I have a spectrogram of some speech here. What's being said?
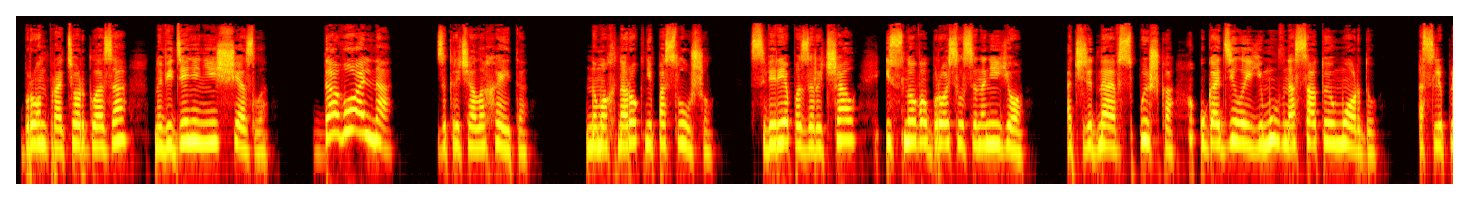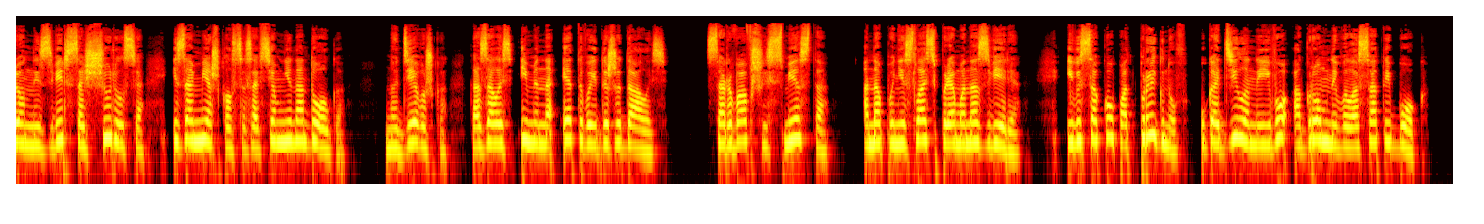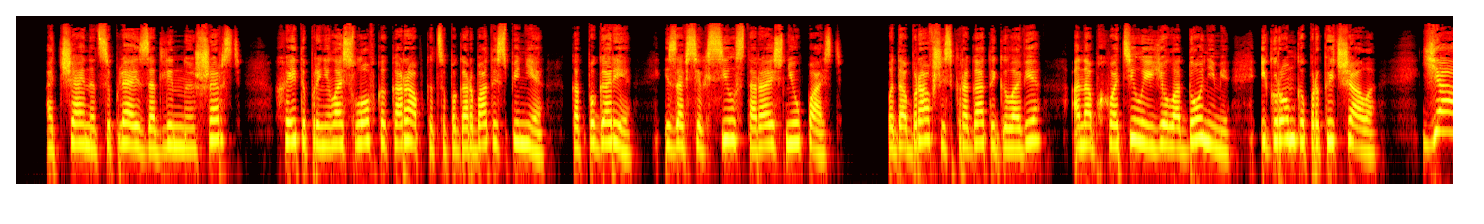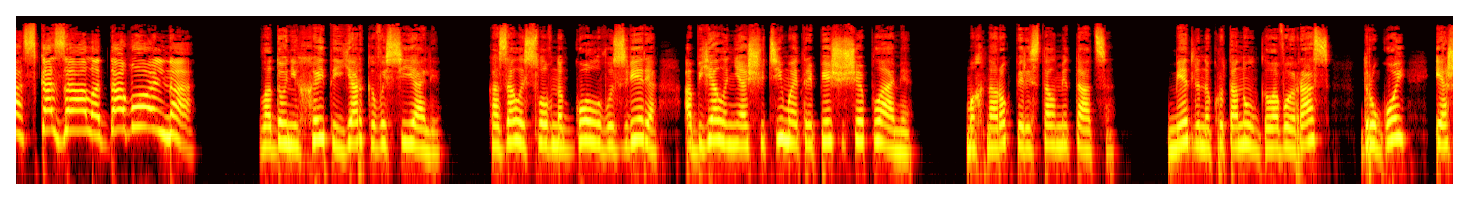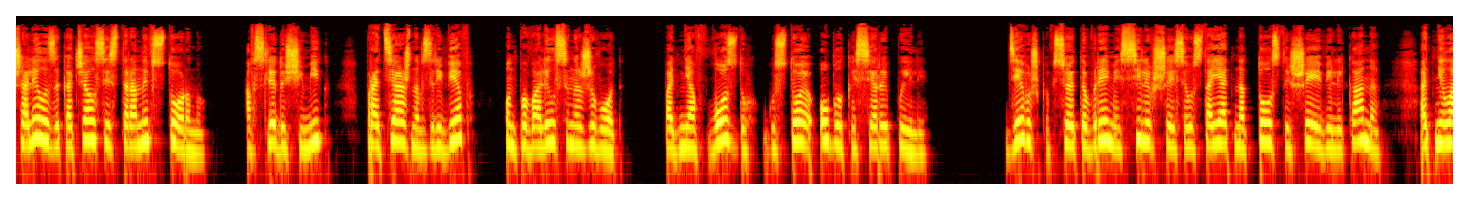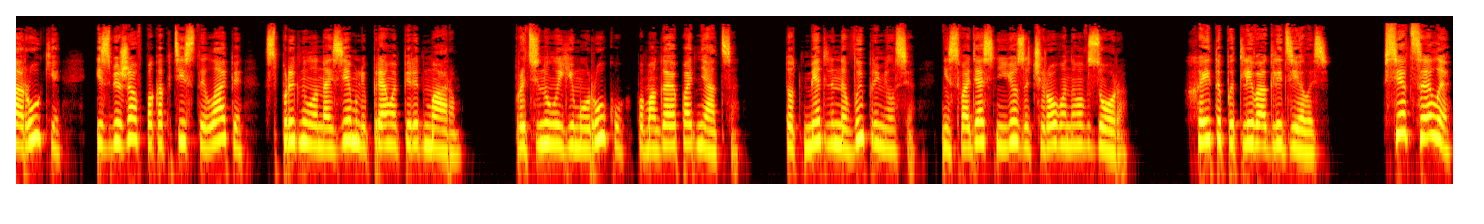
Брон протер глаза, но видение не исчезло. «Довольно!» — закричала Хейта. Но Махнарок не послушал. Свирепо зарычал и снова бросился на нее. Очередная вспышка угодила ему в носатую морду. Ослепленный зверь сощурился и замешкался совсем ненадолго. Но девушка, казалось, именно этого и дожидалась. Сорвавшись с места, она понеслась прямо на зверя и, высоко подпрыгнув, угодила на его огромный волосатый бок. Отчаянно цепляясь за длинную шерсть, Хейта принялась ловко карабкаться по горбатой спине, как по горе, изо всех сил стараясь не упасть. Подобравшись к рогатой голове, она обхватила ее ладонями и громко прокричала «Я сказала, довольно!» Ладони Хейты ярко воссияли. Казалось, словно голову зверя объяло неощутимое трепещущее пламя. Махнарок перестал метаться. Медленно крутанул головой раз, другой и ошалело закачался из стороны в сторону, а в следующий миг, протяжно взревев, он повалился на живот, подняв в воздух густое облако серой пыли. Девушка, все это время силившаяся устоять над толстой шеей великана, отняла руки и, сбежав по когтистой лапе, спрыгнула на землю прямо перед Маром. Протянула ему руку, помогая подняться. Тот медленно выпрямился, не сводя с нее зачарованного взора. Хейта пытливо огляделась. «Все целы?»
